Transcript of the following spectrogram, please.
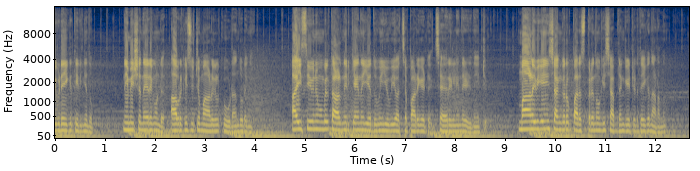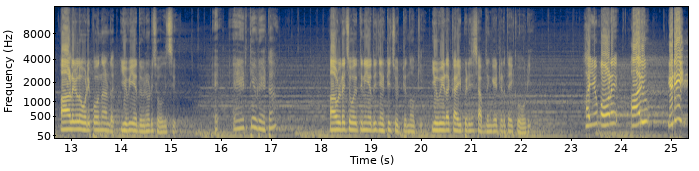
ഇവിടേക്ക് തിരിഞ്ഞതും നിമിഷ നേരം കൊണ്ട് അവർക്ക് ചുറ്റും ആളുകൾ കൂടാൻ തുടങ്ങി. ഐ സിയുവിന് മുമ്പിൽ തളർന്നിരിക്കുന്ന യദുവും യുവി ഒച്ചപ്പാട് കേട്ട് ചെയറിൽ നിന്ന് എഴുന്നേറ്റു. മാളവികയും ശങ്കറും പരസ്പരം നോക്കി ശബ്ദം കേട്ടിടത്തേക്ക് നടന്നു. ആളുകൾ ഓടിപ്പോകുന്നുണ്ട് യുവി യദുവിനോട് ചോദിച്ചു എഴുത്തി എവിടെ ഏട്ടാ? അവളുടെ ചോദ്യത്തിന് യദു ഞെട്ടി ചുറ്റും നോക്കി. യുവിയുടെ കൈ പിടിച്ച് ശബ്ദം കേട്ടിടത്തേക്ക് ഓടി. അയ്യോ മോളെ ആരു? എടി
